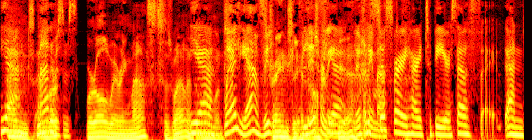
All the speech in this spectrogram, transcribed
Yeah. And, and mannerisms. We're, we're all wearing masks as well at Yeah. the moment. Well, yeah, vi- Strangely enough. literally, Yeah. And literally, it's Matt. just very hard to be yourself uh, and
